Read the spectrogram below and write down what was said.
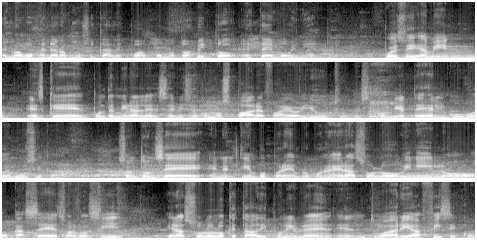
en nuevos géneros musicales. ¿Cómo tú has visto este movimiento? Pues sí, I mean, es que ponte mira el servicio como Spotify o YouTube, se convierte en el Google de música. entonces, en el tiempo, por ejemplo, cuando era solo vinilo o cassette o algo así, era solo lo que estaba disponible en, tu área físico.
